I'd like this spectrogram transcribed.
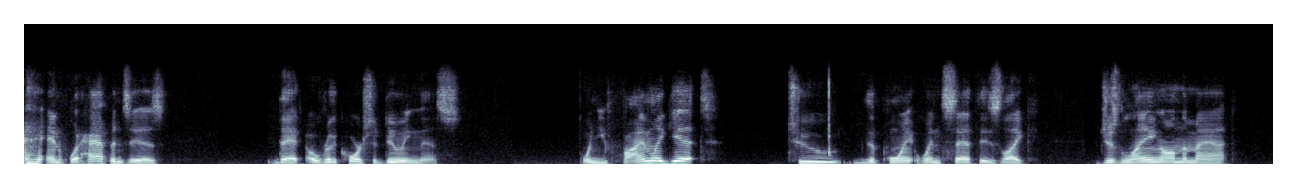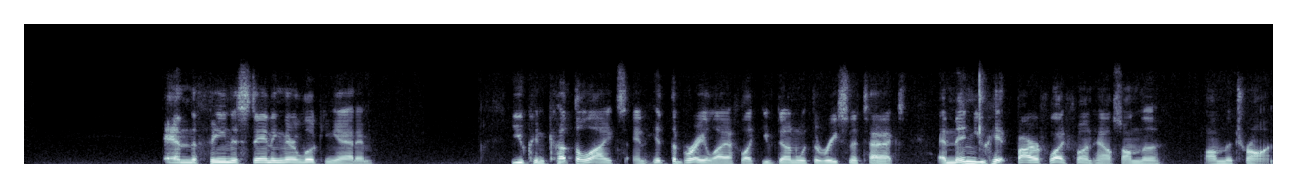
And what happens is that over the course of doing this, when you finally get to the point when Seth is like just laying on the mat and the fiend is standing there looking at him, you can cut the lights and hit the Bray laugh like you've done with the recent attacks, and then you hit Firefly Funhouse on the on the Tron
